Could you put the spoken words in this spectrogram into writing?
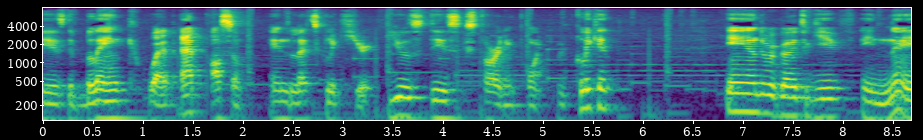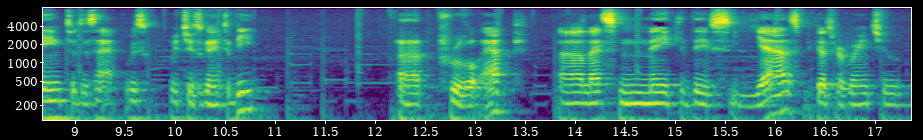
is the blank web app. Awesome. And let's click here. Use this starting point. We click it. And we're going to give a name to this app which, which is going to be approval app. Uh, let's make this yes because we're going to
